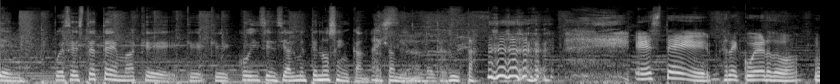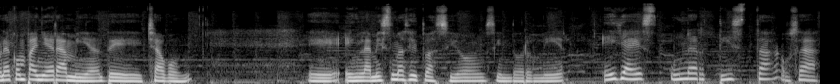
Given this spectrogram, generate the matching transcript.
Bien, pues este tema que, que- que coincidencialmente nos encanta Ay, también sí, a las encanta. Este recuerdo una compañera mía de Chabón, eh, en la misma situación, sin dormir. Ella es una artista, o sea,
